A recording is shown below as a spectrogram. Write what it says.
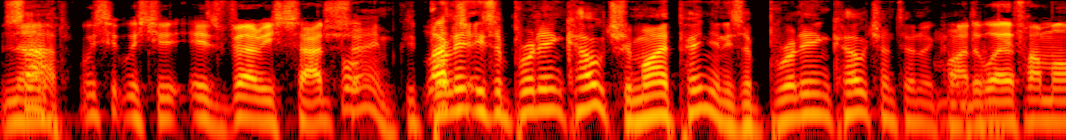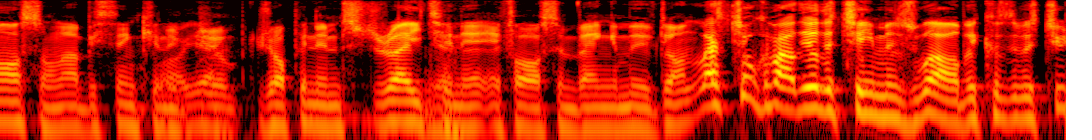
No, Sad. which, which is very sad. Shame. He's, a brilliant coach, in my opinion. He's a brilliant coach, Antonio By the way, if I'm Arsenal, I'd be thinking Oh, of yeah. dro- dropping him straight in it if Arsene Wenger moved on. Let's talk about the other team as well, because there was two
